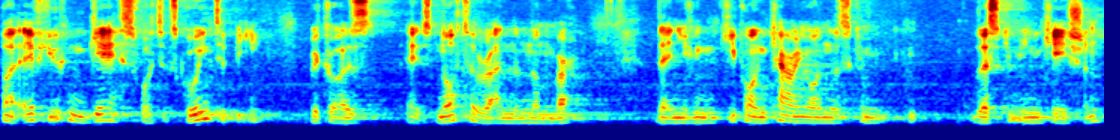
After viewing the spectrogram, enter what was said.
But if you can guess what it's going to be, because it's not a random number, then you can keep on carrying on this, com this communication.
